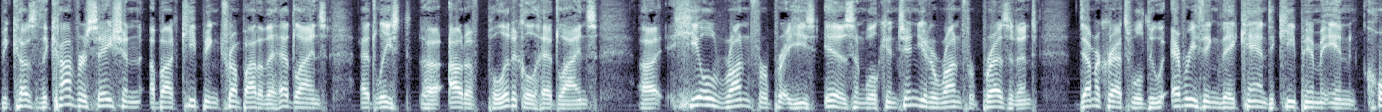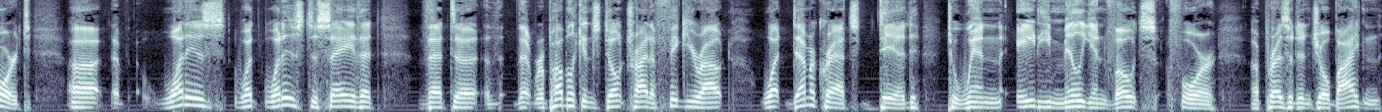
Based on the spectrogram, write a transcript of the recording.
because the conversation about keeping Trump out of the headlines, at least uh, out of political headlines, uh, he'll run for pre- he is and will continue to run for president. Democrats will do everything they can to keep him in court. Uh, what is what what is to say that that uh, that Republicans don't try to figure out what Democrats did to win 80 million votes for uh, President Joe Biden?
